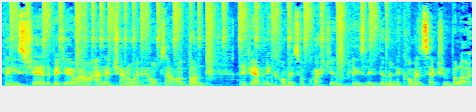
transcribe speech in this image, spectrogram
please share the video out and the channel, it helps out a bunch. And if you have any comments or questions, please leave them in the comment section below.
